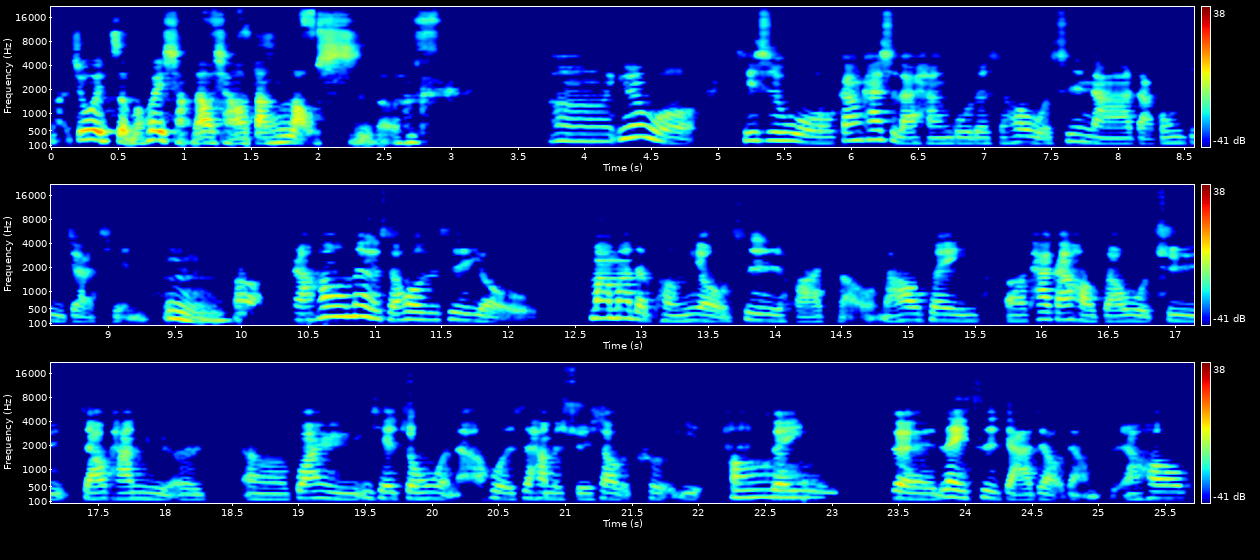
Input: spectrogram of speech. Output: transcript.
嘛，就会怎么会想到想要当老师呢？嗯，因为我其实我刚开始来韩国的时候，我是拿打工度假签，嗯，呃，然后那个时候就是有妈妈的朋友是华侨，然后所以呃，他刚好找我去教他女儿，呃，关于一些中文啊，或者是他们学校的课业，哦，所以对，类似家教这样子。然后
